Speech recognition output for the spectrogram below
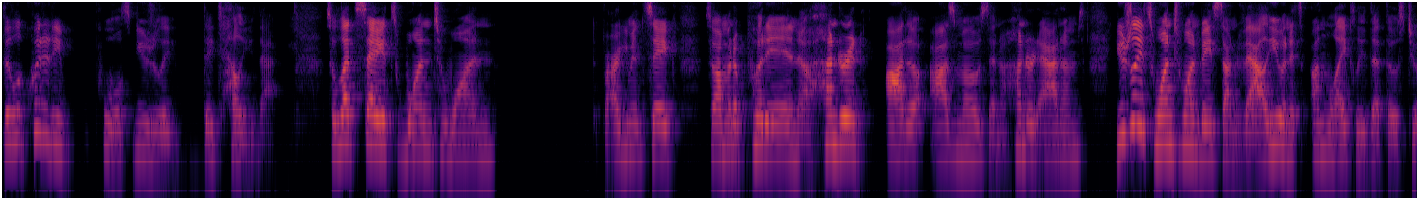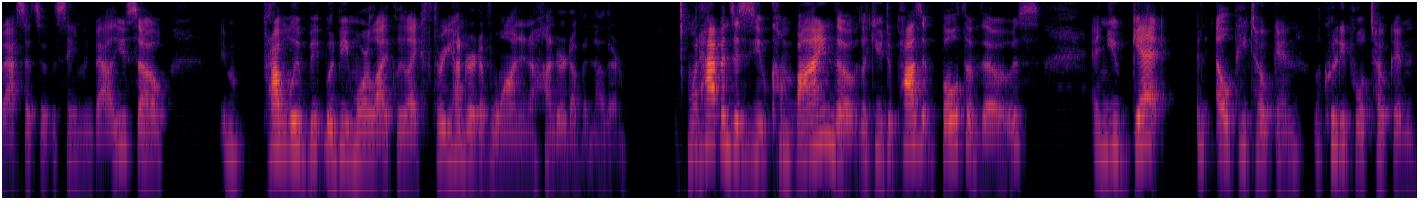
the liquidity pools usually they tell you that. So let's say it's one to one for argument's sake. So i'm going to put in a hundred osmos and a hundred atoms. Usually it's one to one based on value and it's unlikely that those two assets are the same in value. So probably be, would be more likely like 300 of one and 100 of another what happens is you combine those like you deposit both of those and you get an LP token, liquidity pool token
